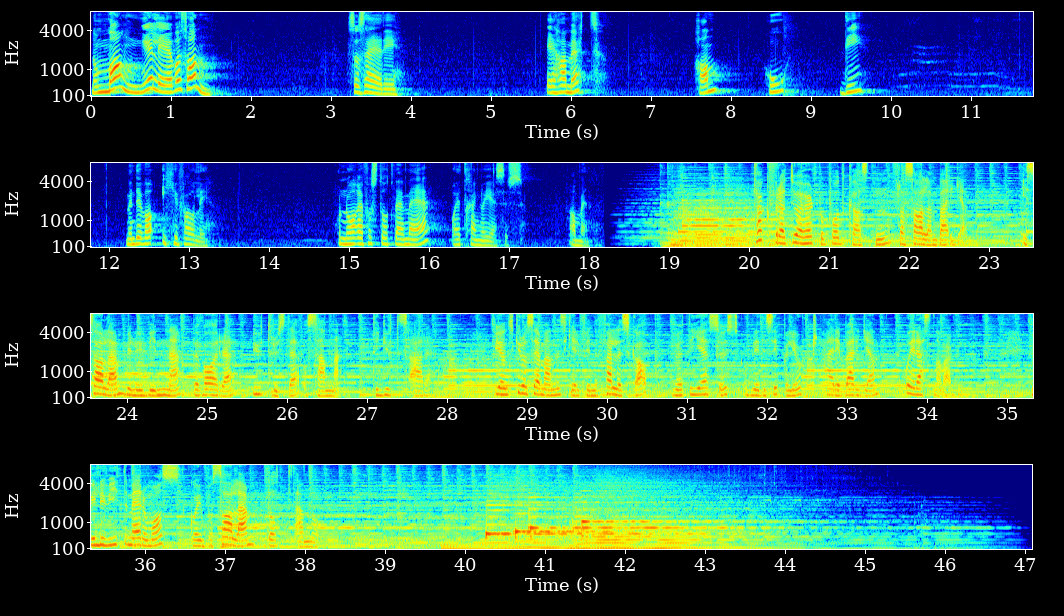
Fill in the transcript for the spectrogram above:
når mange lever sånn, så sier de 'Jeg har møtt han, hun, de'. Men det var ikke farlig. Og nå har jeg forstått hvem jeg er, og jeg trenger Jesus. Amen. Takk for at du har hørt på podkasten fra Salem, Bergen. I Salem vil vi vinne, bevare, utruste og sende. Til Guds ære. Vi ønsker å se mennesker finne fellesskap, møte Jesus og bli disippelgjort her i Bergen og i resten av verden. Vil du vite mer om oss, gå inn på salem.no.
